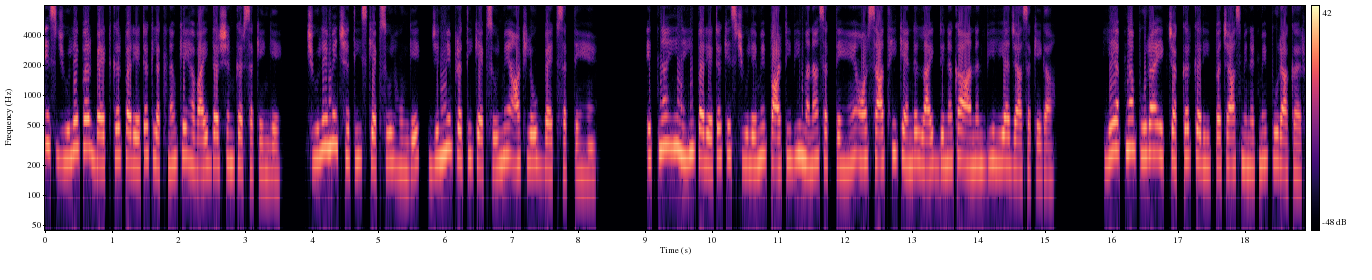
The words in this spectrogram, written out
इस झूले पर बैठकर पर्यटक लखनऊ के हवाई दर्शन कर सकेंगे। झूले में 36 कैप्सूल होंगे, जिनमें प्रति कैप्सूल में आठ लोग बैठ सकते हैं। इतना ही नहीं, पर्यटक इस झूले में पार्टी भी मना सकते हैं और साथ ही कैंडल लाइट डिनर का आनंद भी लिया जा सकेगा। ये अपना पूरा एक चक्कर करीब 50 मिनट में पूरा कर।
